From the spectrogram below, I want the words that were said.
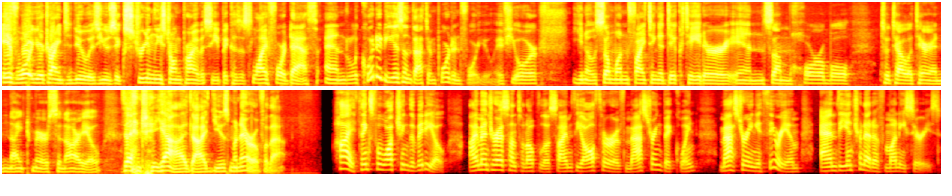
If what you're trying to do is use extremely strong privacy because it's life or death and liquidity isn't that important for you. If you're, you know, someone fighting a dictator in some horrible totalitarian nightmare scenario, then yeah, I'd, I'd use Monero for that. Hi, thanks for watching the video. I'm Andreas Antonopoulos. I'm the author of Mastering Bitcoin, Mastering Ethereum, and the Internet of Money series.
